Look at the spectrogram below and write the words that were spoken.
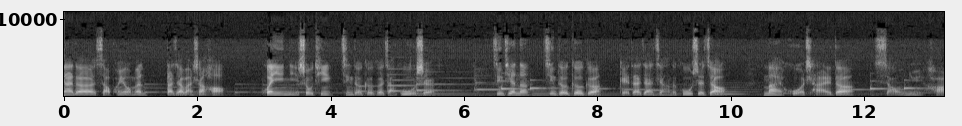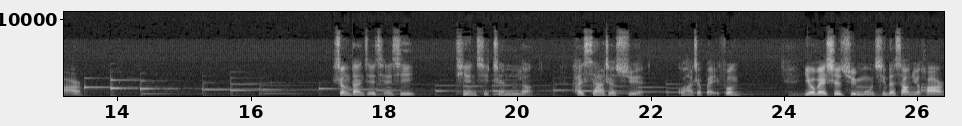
爱的小朋友们，大家晚上好！欢迎你收听金德哥哥讲故事。今天呢，金德哥哥给大家讲的故事叫《卖火柴的小女孩》。圣诞节前夕，天气真冷，还下着雪，刮着北风。有位失去母亲的小女孩，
